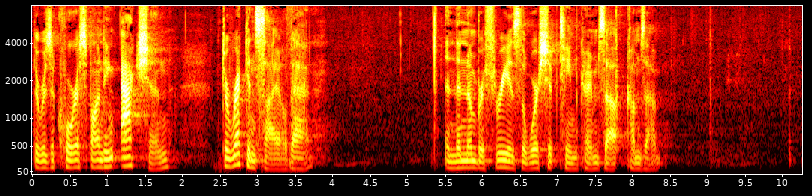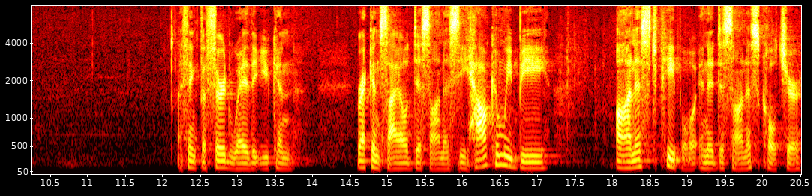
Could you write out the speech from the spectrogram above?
there was a corresponding action to reconcile that. And then number three is the worship team comes up. Comes up. I think the third way that you can reconcile dishonesty, how can we be honest people in a dishonest culture?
